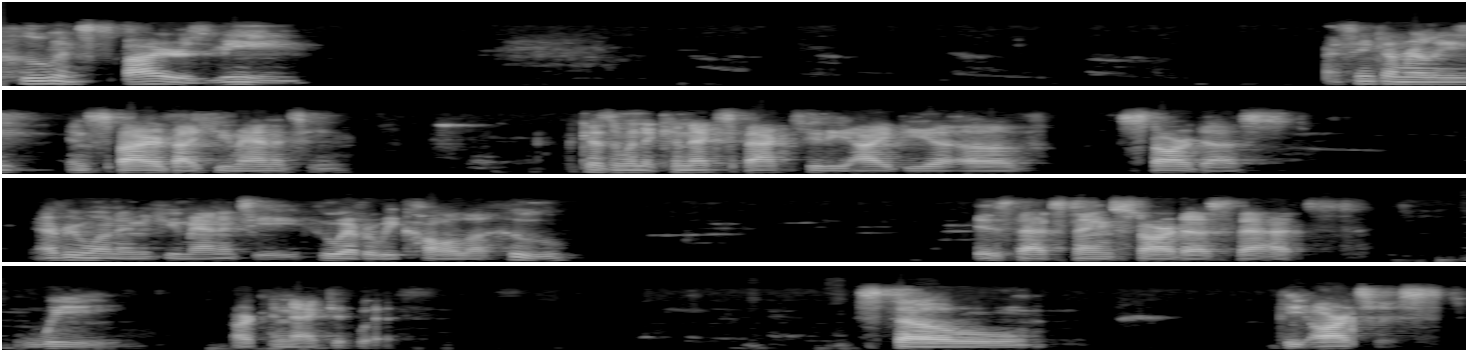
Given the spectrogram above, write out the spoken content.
who inspires me, I think I'm really inspired by humanity because when it connects back to the idea of stardust, everyone in humanity, whoever we call a who, is that same stardust that we are connected with. So the artists,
